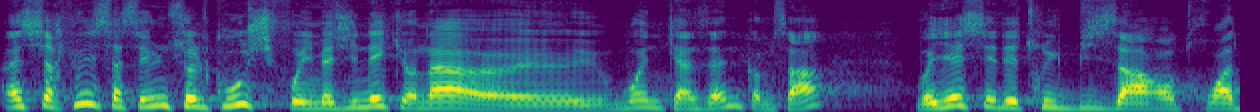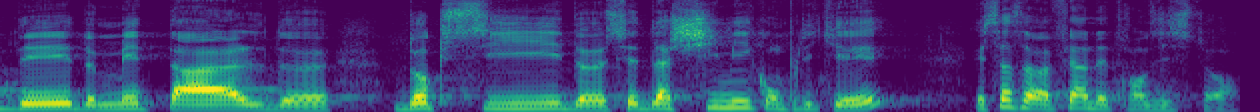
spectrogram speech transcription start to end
Un circuit, ça c'est une seule couche. Il faut imaginer qu'il y en a euh, au moins une quinzaine comme ça. Vous voyez, c'est des trucs bizarres en 3D, de métal, d'oxyde, c'est de la chimie compliquée. Et ça, ça va faire des transistors.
